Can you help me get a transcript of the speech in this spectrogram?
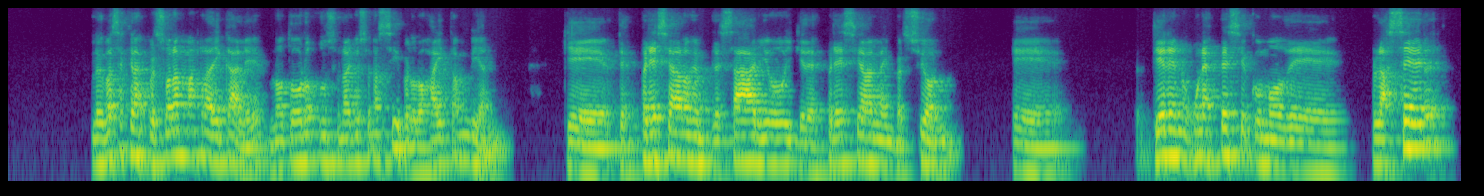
Lo que pasa es que las personas más radicales, no todos los funcionarios son así, pero los hay también, que desprecian a los empresarios y que desprecian la inversión, eh, tienen una especie como de placer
